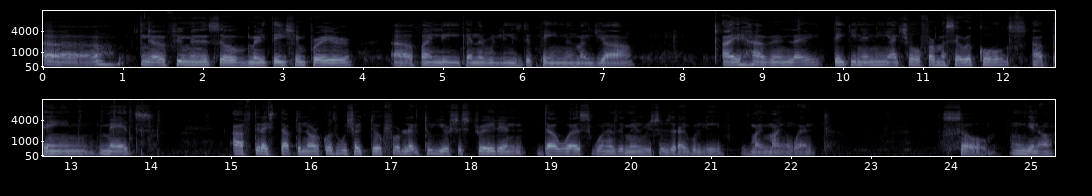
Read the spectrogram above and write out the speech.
uh, a few minutes of meditation prayer uh, finally kind of released the pain in my jaw. I haven't like taken any actual pharmaceuticals, uh, pain meds after I stopped the Norcos, which I took for like two years straight, and that was one of the main reasons that I believe my mind went. So you know,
